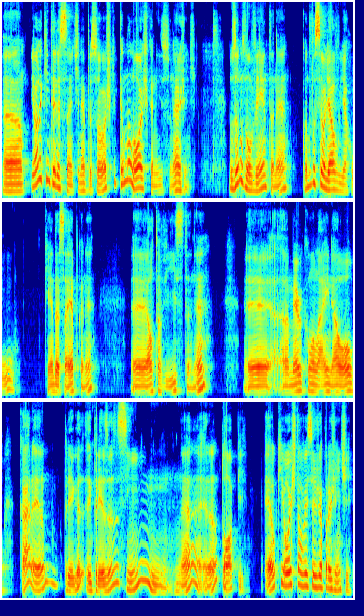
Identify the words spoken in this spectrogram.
Uh, e olha que interessante, né, pessoal? Eu acho que tem uma lógica nisso, né, gente? Nos anos 90, né? Quando você olhava o Yahoo, quem é dessa época, né? É, Alta Vista, né? É, American Online, a AOL, cara, eram empresas assim, né? Eram top. É o que hoje talvez seja pra gente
